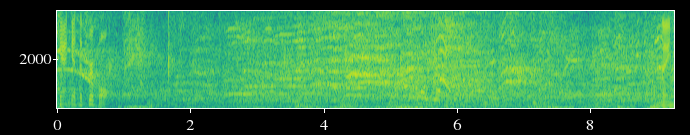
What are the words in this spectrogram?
can't get the triple. And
